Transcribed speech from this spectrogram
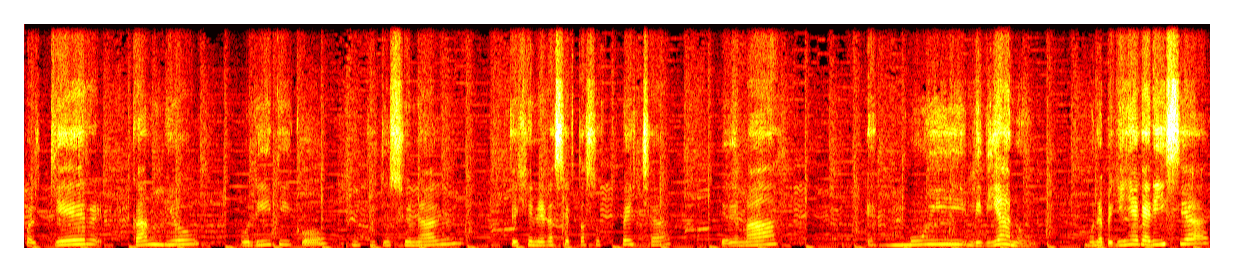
cualquier cambio político, institucional, te genera cierta sospecha y además es muy liviano, como una pequeña caricia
